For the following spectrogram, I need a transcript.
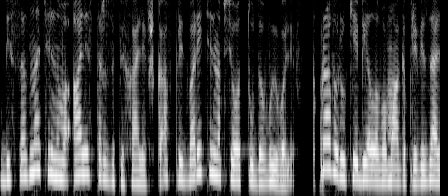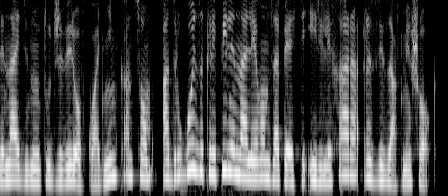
Бессознательного Алистера запихали в шкаф, предварительно все оттуда вывалив. К правой руке белого мага привязали найденную тут же веревку одним концом, а другой закрепили на левом запястье Ирилихара, развязав мешок.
